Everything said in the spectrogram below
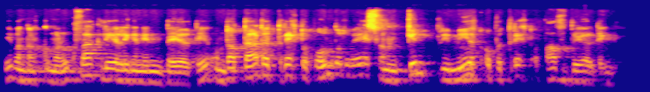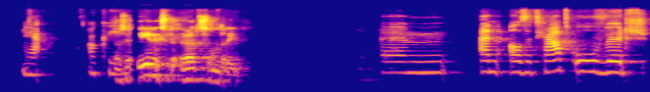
Want dan komen ook vaak leerlingen in beeld. Omdat daar het recht op onderwijs van een kind primeert op het recht op afbeelding. Ja, oké. Dat is de enigste uitzondering. Um, en als het gaat over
